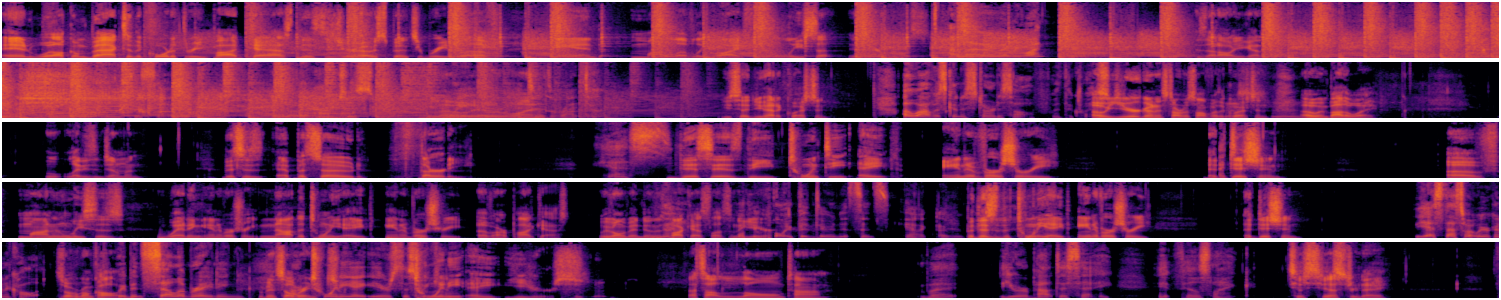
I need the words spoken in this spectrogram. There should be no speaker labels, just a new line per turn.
And welcome back to the Cord of Three podcast. This is your host, Spencer Breedlove, and my lovely wife, Lisa, is here with us.
Hello, everyone.
Is that all you got to say?
I mean, I have a lot more to say, but I'm just
Hello,
waiting
everyone.
until the right time.
You said you had a question.
Oh, I was going to start us off with a question.
Oh, you're going to start us off with a question.
Mm-hmm.
Oh, and by the way, ladies and gentlemen, this is episode 30.
yes.
This is the 28th anniversary edition of mine and Lisa's wedding anniversary, not the 28th anniversary of our podcast. We've only been doing this podcast less than a year.
We've only been doing it since yeah, October.
But this is the 28th anniversary edition.
Yes, that's what we were going to call it.
That's what we're going to call it.
We've been celebrating,
We've been celebrating
28 years this weekend.
28 years.
Mm-hmm.
That's a long time.
But you were about to say, it feels like just,
Just yesterday.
